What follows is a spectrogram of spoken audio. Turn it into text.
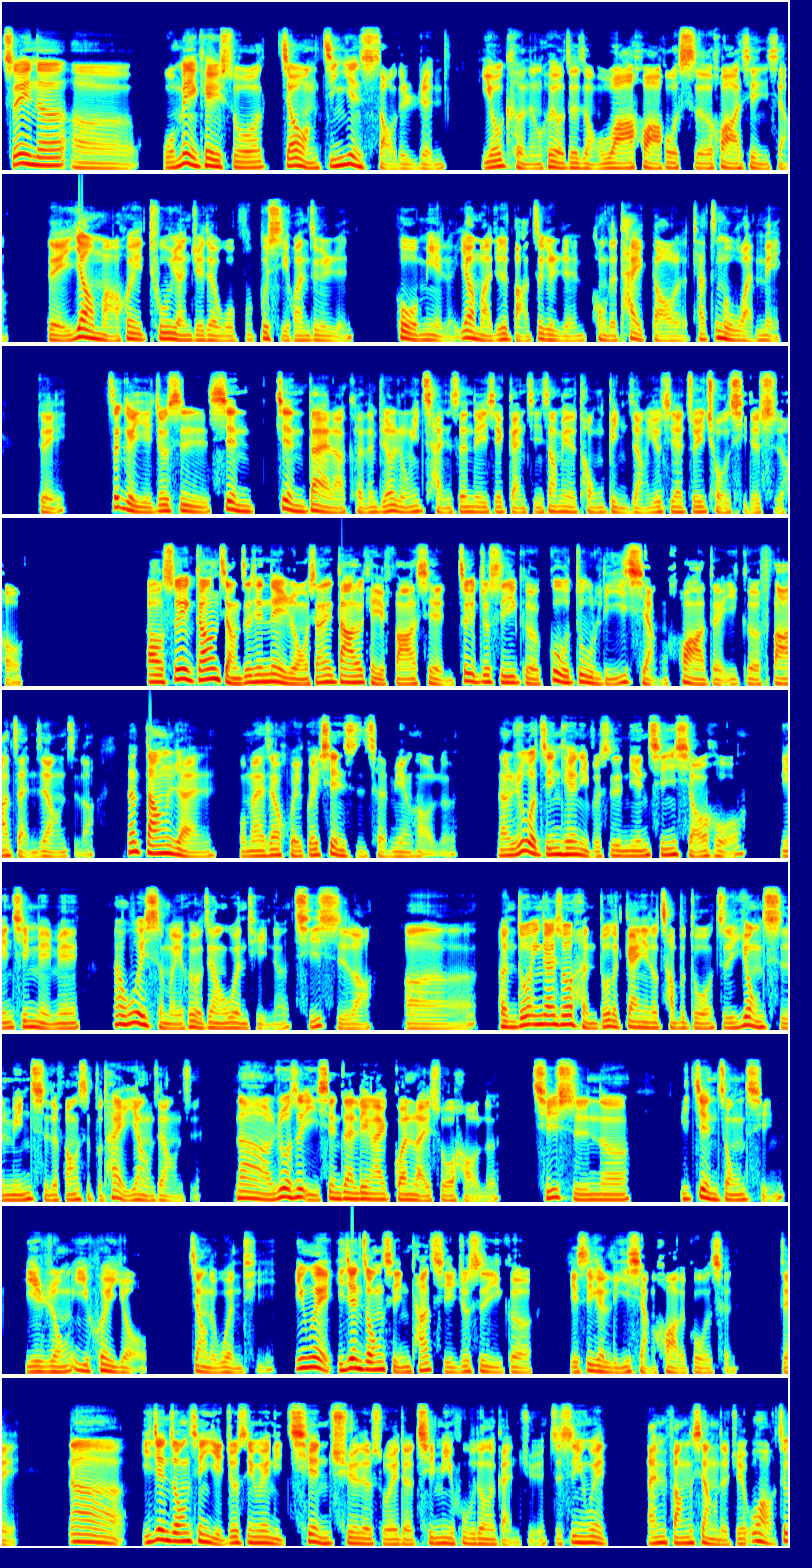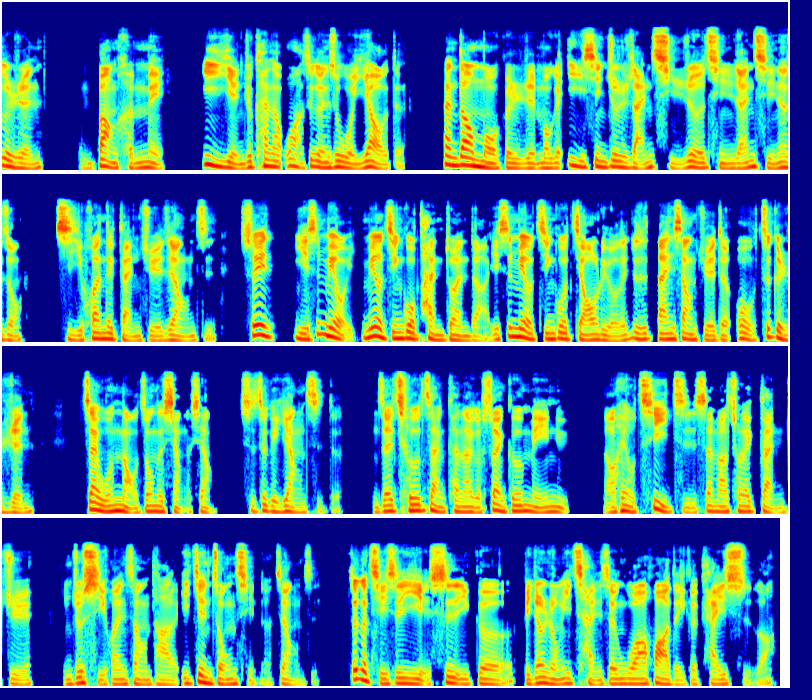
所以呢，呃，我们也可以说，交往经验少的人。也有可能会有这种蛙化或蛇化现象，对，要么会突然觉得我不不喜欢这个人破灭了，要么就是把这个人捧得太高了，他这么完美，对，这个也就是现现代啦，可能比较容易产生的一些感情上面的通病，这样，尤其在追求期的时候。哦，所以刚刚讲这些内容，我相信大家都可以发现，这个就是一个过度理想化的一个发展，这样子啦。那当然。我们还是要回归现实层面好了。那如果今天你不是年轻小伙、年轻美眉，那为什么也会有这样的问题呢？其实啦，呃，很多应该说很多的概念都差不多，只是用词、名词的方式不太一样这样子。那如果是以现在恋爱观来说好了，其实呢，一见钟情也容易会有这样的问题，因为一见钟情它其实就是一个，也是一个理想化的过程，对。那一见钟情，也就是因为你欠缺的所谓的亲密互动的感觉，只是因为单方向的觉得哇，这个人很棒很美，一眼就看到哇，这个人是我要的，看到某个人 某个异性就燃起热情，燃起那种喜欢的感觉这样子，所以也是没有没有经过判断的啊，也是没有经过交流的，就是单向觉得哦，这个人在我脑中的想象是这个样子的。你在车站看到一个帅哥美女。然后很有气质，散发出来感觉，你就喜欢上他了，一见钟情了，这样子，这个其实也是一个比较容易产生蛙化的一个开始啦。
